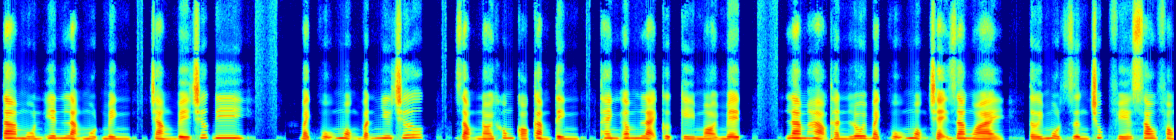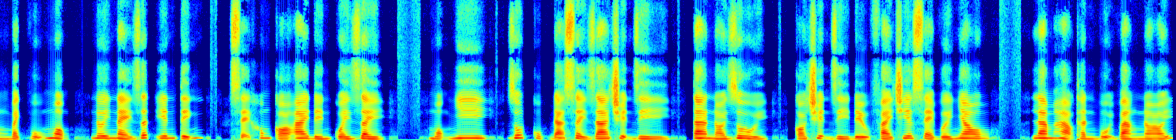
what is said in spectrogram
ta muốn yên lặng một mình, chẳng về trước đi. Bạch Vũ Mộng vẫn như trước, giọng nói không có cảm tình, thanh âm lại cực kỳ mỏi mệt. Lam Hạo Thần lôi Bạch Vũ Mộng chạy ra ngoài, tới một rừng trúc phía sau phòng Bạch Vũ Mộng, nơi này rất yên tĩnh, sẽ không có ai đến quấy rầy. Mộng Nhi, rốt cục đã xảy ra chuyện gì? Ta nói rồi, có chuyện gì đều phải chia sẻ với nhau. Lam Hạo Thần vội vàng nói.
